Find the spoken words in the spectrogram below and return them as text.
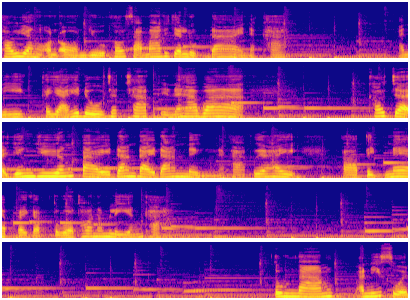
ขายังอ่อนๆอยู่เขาสามารถที่จะหลุดได้นะคะ อันนี้ขยายให้ดูชัดๆเห็นไหมฮะว่าเขาจะเยื้องๆไปด้านใดด้านหนึ่งนะคะ เพื่อให้ติดแนบไปกับตัวท่อน้ำเลี้ยงค่ะตุ่มน้ำอันนี้สวย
